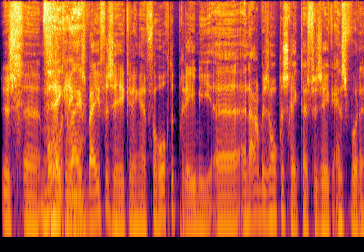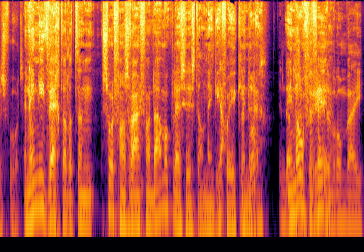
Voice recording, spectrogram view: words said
Dus eh mogelijkerwijs bij verzekeringen, verhoogde premie, eh een arbeidsongeschiktheidsverzekering, enzovoort, enzovoort. En neem niet weg dat het een soort van zwaard van Damocles is dan, denk ik, Ja, voor je kinderen. En dat Enorm is de reden waarom wij...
